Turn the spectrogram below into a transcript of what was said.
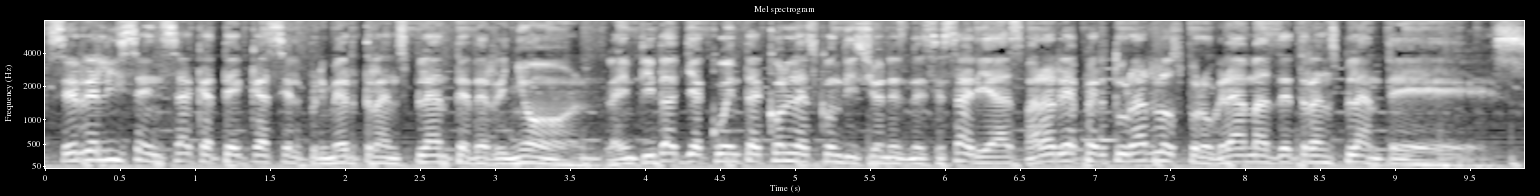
Se realiza en Zacatecas el primer trasplante de riñón. La entidad ya cuenta con las condiciones necesarias para reaperturar los programas de trasplantes.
